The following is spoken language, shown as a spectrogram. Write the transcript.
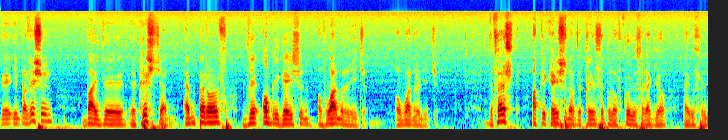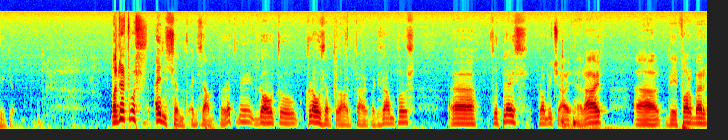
the imposition by the uh, Christian emperors the obligation of one religion, of one religion. The first application of the principle of cuius regio, eius religio. But that was ancient example. Let me go to closer to our time examples. Uh, the place from which I arrive, uh, the former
